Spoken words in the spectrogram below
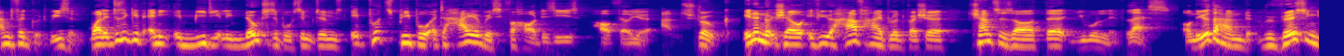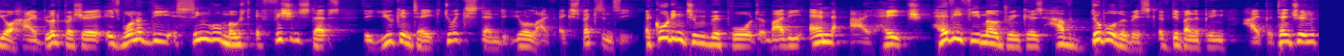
and for good reason. While it doesn't give any immediately noticeable symptoms, it puts people at a higher risk for heart disease, heart failure, and stroke. In a nutshell, if you have high blood pressure, chances are that you will live less. On the other hand, reversing your high blood pressure is one of the single most efficient steps that you can take to extend your life expectancy. According to a report by the NIH, heavy female drinkers have double the risk of developing hypertension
